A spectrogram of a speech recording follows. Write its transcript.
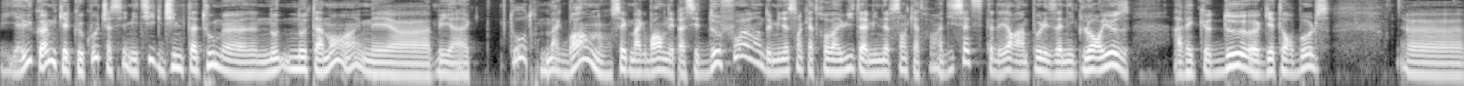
Mais il y a eu quand même quelques coachs assez mythiques, Jim Tatum euh, no- notamment, hein, mais, euh, mais il y a d'autres. Mac Brown, on sait que Mac Brown est passé deux fois, hein, de 1988 à 1997. C'était d'ailleurs un peu les années glorieuses avec deux euh, Gator Balls euh,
